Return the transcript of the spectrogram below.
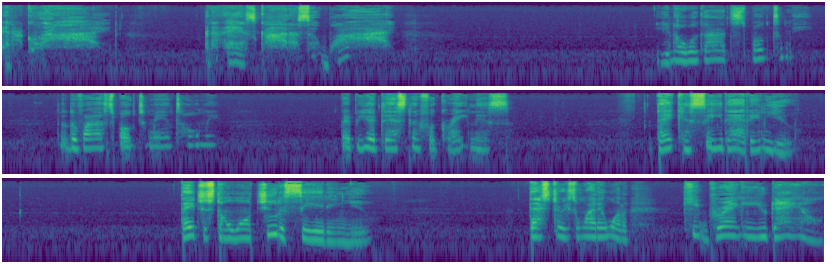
and I cried, And I asked God, I said, why? You know what God spoke to me? The divine spoke to me and told me, baby, you're destined for greatness. They can see that in you. They just don't want you to see it in you. That's the reason why they want to keep bringing you down.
